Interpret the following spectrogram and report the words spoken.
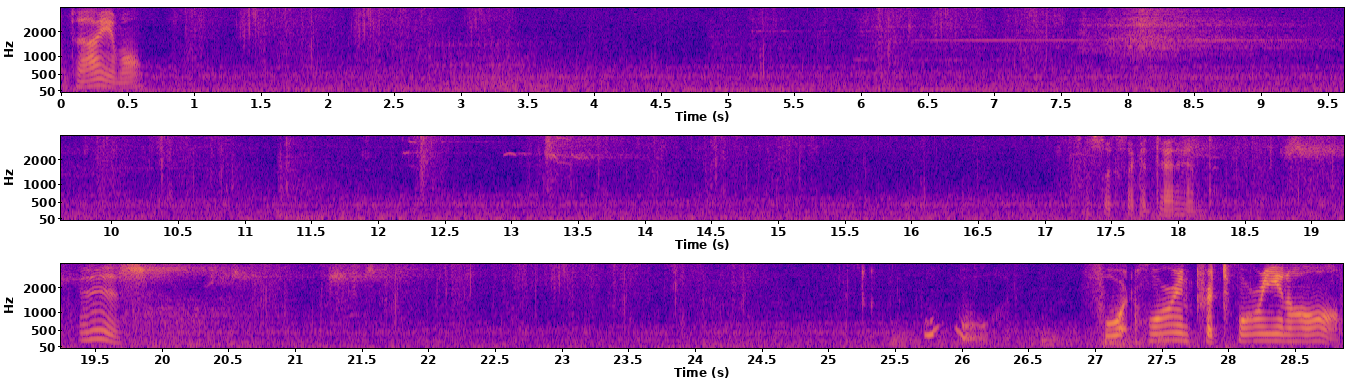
valuable. This looks like a dead end. It is. Ooh. Fort Horunn Praetorian Hall.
